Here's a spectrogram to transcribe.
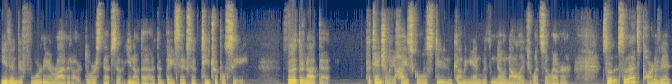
even before they arrive at our doorstep. So, you know, the, the basics of TCCC, so that they're not that potentially high school student coming in with no knowledge whatsoever. So, so that's part of it.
